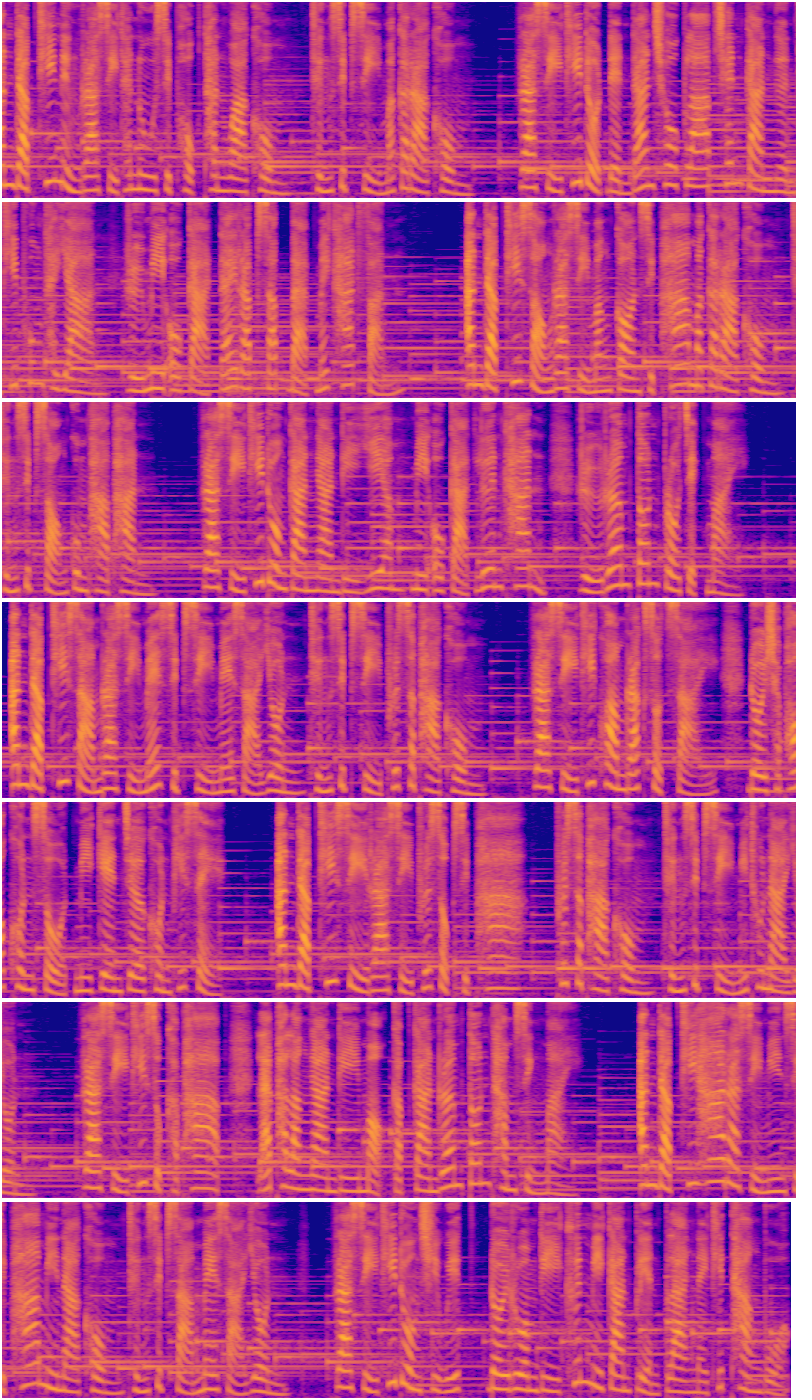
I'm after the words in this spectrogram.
อันดับที่ 1 ราศีธนู 16 ธันวาคม ถึง 14 มกราคม ราศีที่โดดเด่นด้านโชคลาภเช่นการเงินที่พุ่งทะยาน หรือมีโอกาสได้รับทรัพย์แบบไม่คาดฝัน อันดับที่ 2 ราศีมังกร 15 มกราคม ถึง 12 กุมภาพันธ์ ราศีที่ดวงการงานดีเยี่ยม มีโอกาสเลื่อนขั้น หรือเริ่มต้นโปรเจกต์ใหม่ อันดับที่ 3 ราศีเมษ 14 เมษายน ถึง 14 พฤษภาคมราศีที่ความรักสดใส โดยเฉพาะคนโสดมีเกณฑ์เจอคนพิเศษ อันดับที่ 4 ราศีพฤษภ15 พฤษภาคมถึง 14 มิถุนายน ราศีที่สุขภาพและพลังงานดีเหมาะกับการเริ่มต้นทำสิ่งใหม่ อันดับที่ 5 ราศีมีน 15 มีนาคมถึง 13 เมษายน ราศีที่ดวงชีวิตโดยรวมดีขึ้นมีการเปลี่ยนแปลงในทิศทางบวก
